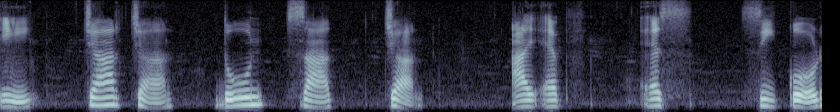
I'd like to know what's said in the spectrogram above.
एक चार चार दोन सात चार. I F S C code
